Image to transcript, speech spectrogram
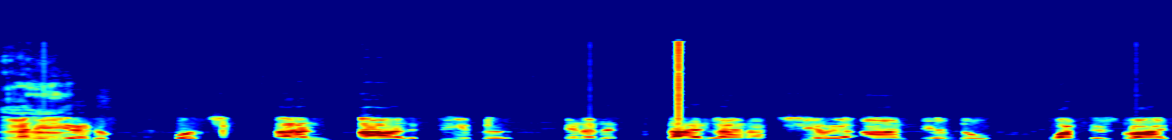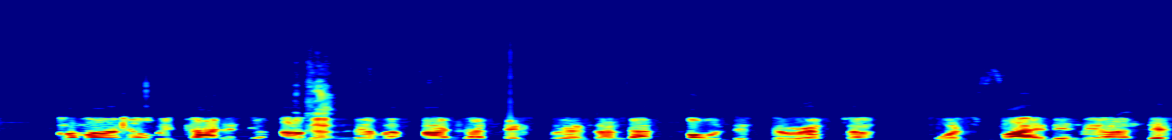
and Uh-huh. you hear the coach and all the people in the sideline are cheer you on you do what is right. Come on, yo, we got it. I've Got- never had that experience, and that's how this director was vibing me on. This,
